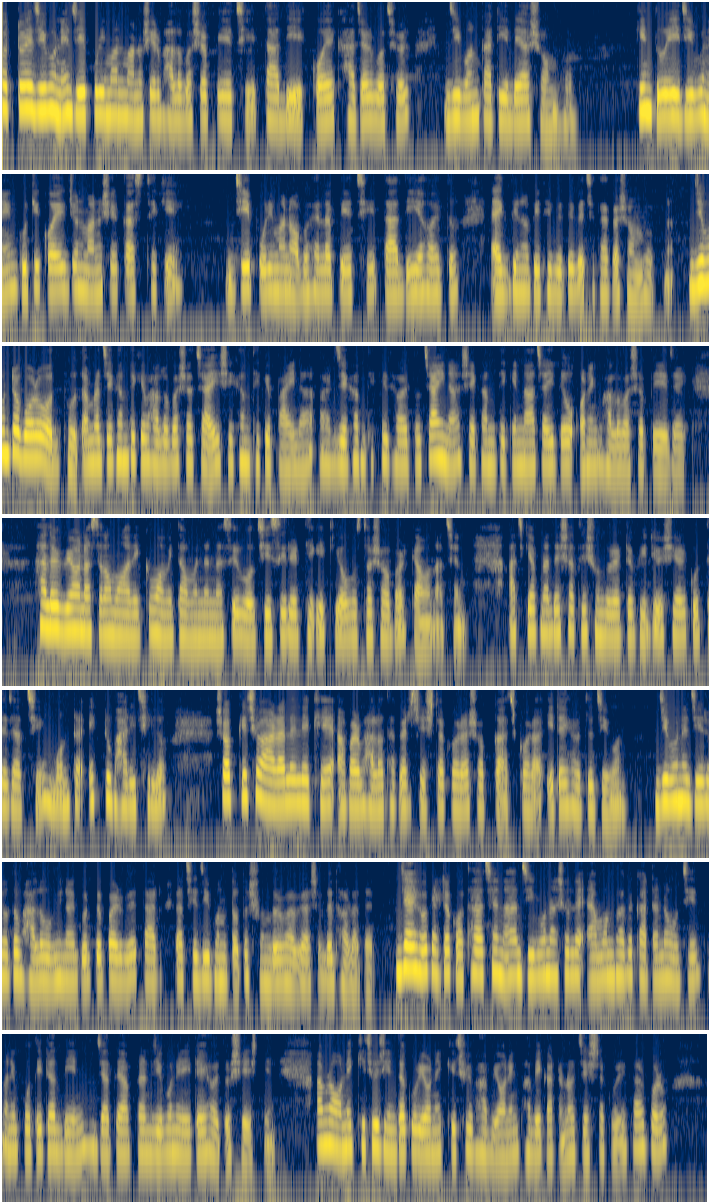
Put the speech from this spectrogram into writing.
ছোট্ট এই জীবনে যে পরিমাণ মানুষের ভালোবাসা পেয়েছি, তা দিয়ে কয়েক হাজার বছর জীবন কাটিয়ে দেয়া সম্ভব। কিন্তু এই জীবনে গুটি কয়েকজন মানুষের কাছ থেকে যে পরিমাণ অবহেলা পেয়েছি, তা দিয়ে হয়তো একদিনও পৃথিবীতে বেঁচে থাকা সম্ভব না। জীবনটা বড় অদ্ভুত। আমরা যেখান থেকে ভালোবাসা চাই, সেখান থেকে পাই না। আর যেখান থেকে হয়তো চাই না, সেখান থেকে না চাইতেও অনেক ভালোবাসা পেয়ে যাই। হ্যালো এভরিওয়ান, আসসালামু আলাইকুম। আমি তামান্না নাসির বলছি, সিলেট থেকে। কি অবস্থা সবার? কেমন আছেন? আজকে আপনাদের সাথে সুন্দর একটা ভিডিও শেয়ার করতে যাচ্ছি। মনটা একটু ভারী ছিল। সব কিছু আড়ালে লেখে আবার ভালো থাকার চেষ্টা করা, সব কাজ করা, এটাই হয়তো জীবন। জীবনে যে যত ভালো অভিনয় করতে পারবে, তার কাছে জীবন তত সুন্দরভাবে আসলে ধরা দেয়। যাই হোক, একটা কথা আছে না, জীবন আসলে এমনভাবে কাটানো উচিত মানে প্রতিটা দিন, যাতে আপনার জীবনের এটাই হয়তো শেষ দিন। আমরা অনেক কিছুই চিন্তা করি, অনেক কিছুই ভাবি অনেকভাবে কাটানোর চেষ্টা করি। তারপরও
